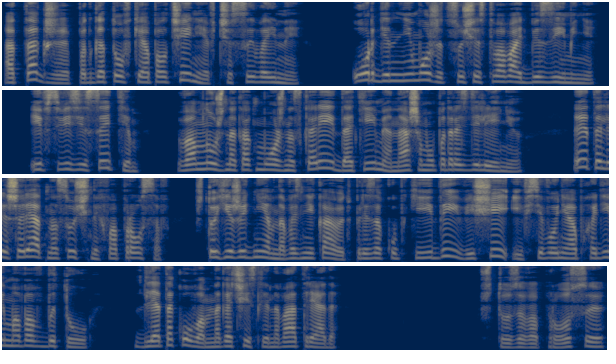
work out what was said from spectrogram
а также подготовке ополчения в часы войны. Орден не может существовать без имени, и в связи с этим вам нужно как можно скорее дать имя нашему подразделению. Это лишь ряд насущных вопросов, что ежедневно возникают при закупке еды, вещей и всего необходимого в быту для такого многочисленного отряда. «Что за вопросы?»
